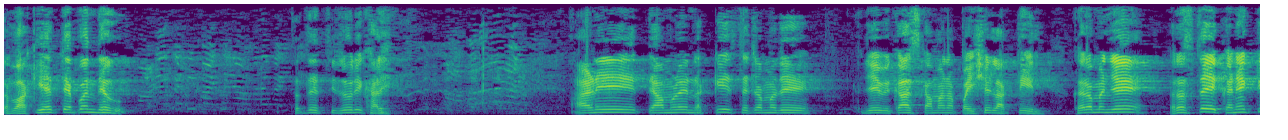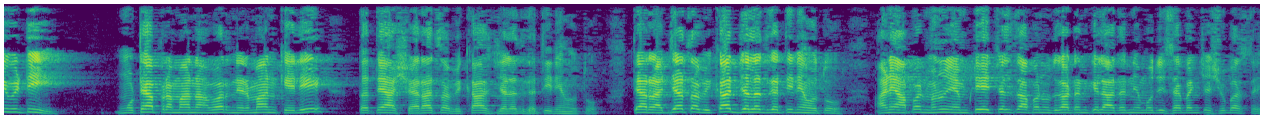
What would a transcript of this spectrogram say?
तर बाकी आहेत ते पण देऊ. तर ते तिजोरी खाली. आणि त्यामुळे नक्कीच त्याच्यामध्ये जे विकास कामांना पैसे लागतील. खरं म्हणजे रस्ते कनेक्टिव्हिटी मोठ्या प्रमाणावर निर्माण केली तर त्या शहराचा विकास जलद गतीने होतो. त्या राज्याचा विकास जलद गतीने होतो. आणि आपण म्हणून एम टी एच एलचं आपण उद्घाटन केलं आदरणीय मोदी साहेबांचे शुभ असते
